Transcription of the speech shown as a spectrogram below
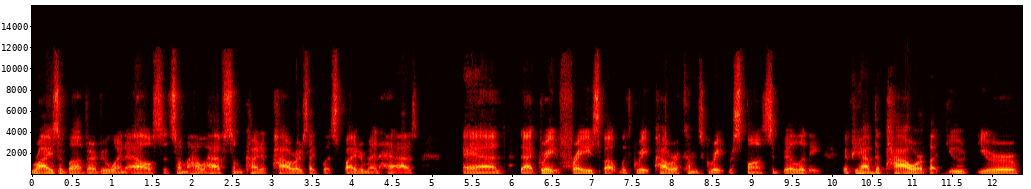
rise above everyone else and somehow have some kind of powers like what spider-man has. And that great phrase about with great power comes great responsibility. If you have the power but you you're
